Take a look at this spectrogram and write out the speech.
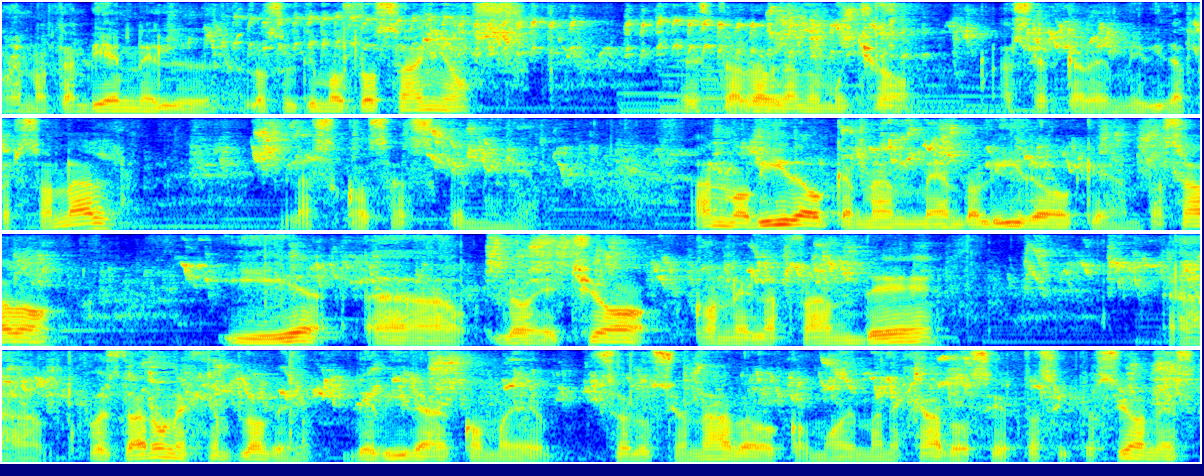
Bueno, también los últimos dos años he estado hablando mucho acerca de mi vida personal, las cosas que me han movido, que me han, dolido, que han pasado, y ah, lo he hecho con el afán de ah, pues dar un ejemplo de, de vida, cómo he solucionado, cómo he manejado ciertas situaciones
